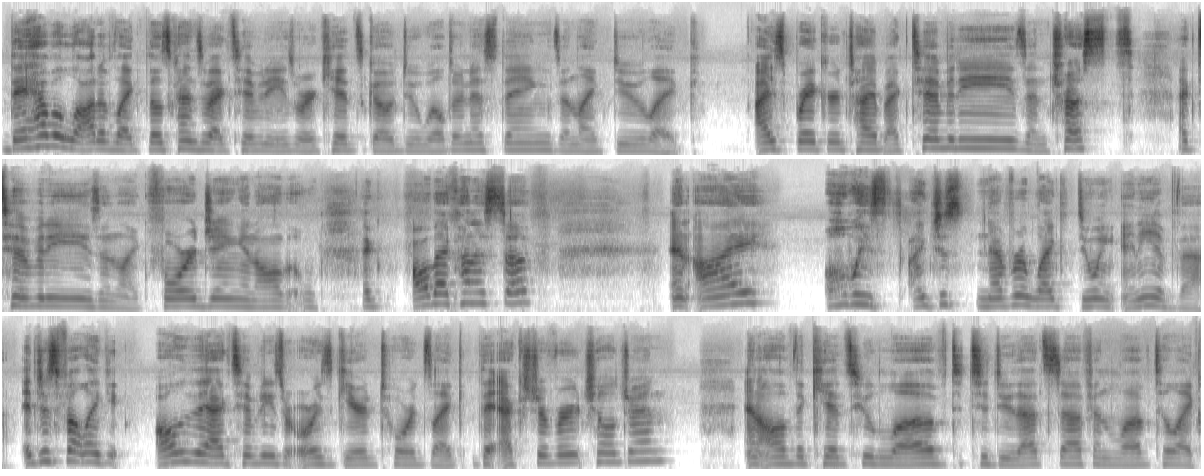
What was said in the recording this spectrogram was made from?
They have a lot of like those kinds of activities where kids go do wilderness things and like do like icebreaker type activities and trust activities and like foraging and all the like all that kind of stuff. And I always I just never liked doing any of that. It just felt like all of the activities were always geared towards like the extrovert children and all of the kids who loved to do that stuff and loved to like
